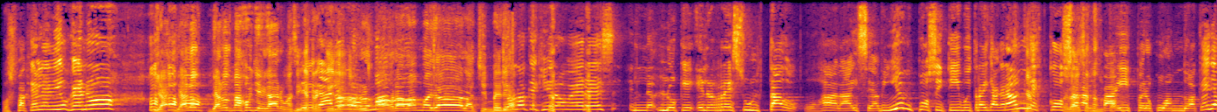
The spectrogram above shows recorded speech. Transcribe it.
Pues ¿para qué le digo que no? Ya, ya, los, ya los majos llegaron, así que tranquila. Ahora, vamos allá a la chimbería. Yo lo que quiero ver es lo, lo que el resultado, ojalá y sea bien positivo y traiga grandes Es que, pero cosas al resultado. país, pero cuando aquella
